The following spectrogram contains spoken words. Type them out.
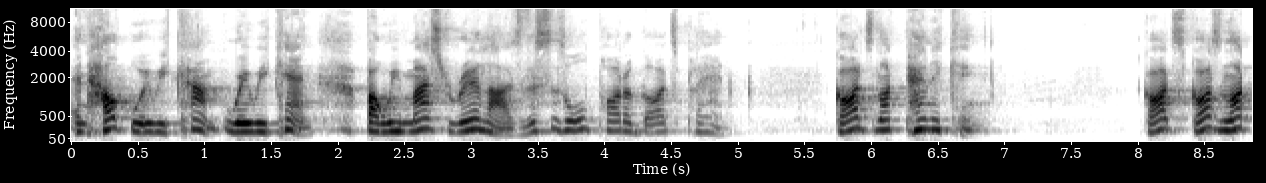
and help where we, come, where we can. But we must realize this is all part of God's plan. God's not panicking. God's, God's not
